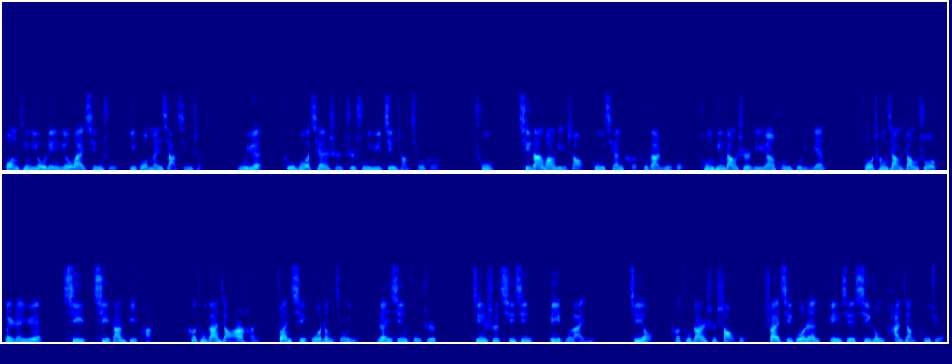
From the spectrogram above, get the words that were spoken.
光庭又令留外行署，亦过门下行审。五月，吐蕃遣使致书于境上求和。初，契丹王李绍故遣可突干入贡，同平章事李元宏不理焉。左丞相张说谓人曰。昔契丹必叛，可突干角而狠，专其国政久矣，人心复之。今失其心，必不来矣。即有可突干是少故，率其国人，并携西众叛将突厥。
